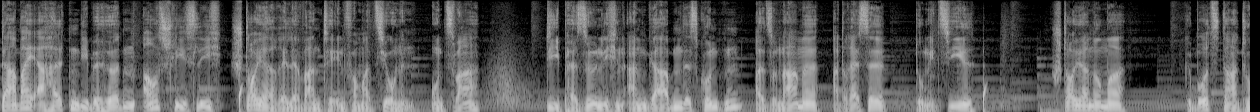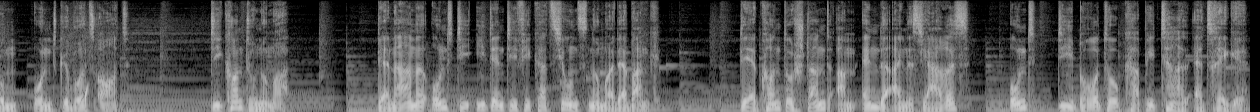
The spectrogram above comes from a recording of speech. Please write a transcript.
Dabei erhalten die Behörden ausschließlich steuerrelevante Informationen, und zwar die persönlichen Angaben des Kunden, also Name, Adresse, Domizil, Steuernummer, Geburtsdatum und Geburtsort die Kontonummer, der Name und die Identifikationsnummer der Bank, der Kontostand am Ende eines Jahres und die Bruttokapitalerträge.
